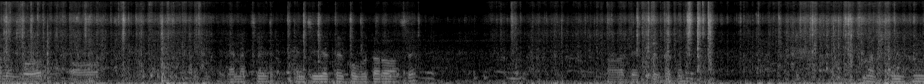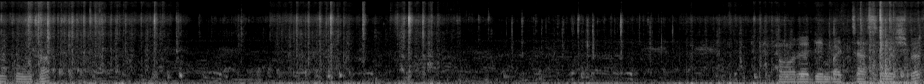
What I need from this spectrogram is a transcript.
অনেক বড়। এখানে আছে কবুতরও আছে। দেখতে থাকুন। অনেক সুন্দর সুন্দর কবুতর। আমার ডিম বাচ্চা আছে বেশিরভাগ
